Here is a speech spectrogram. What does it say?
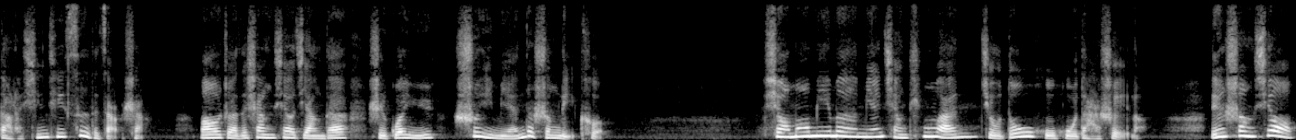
到了星期四的早上，猫爪子上校讲的是关于睡眠的生理课。小猫咪们勉强听完，就都呼呼大睡了，连上校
